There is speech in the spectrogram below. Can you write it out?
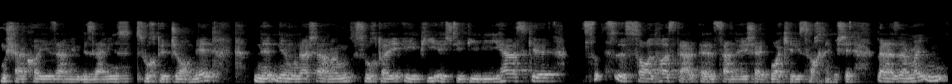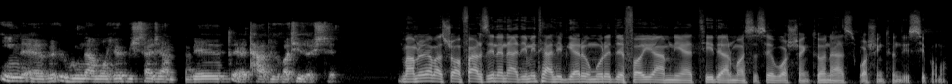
موشک های زمین به زمین سوخت جامد. نمونهش هم سوخت های AP HTPV هست که سالهاست در صنایع شاید باکری ساخته میشه. به نظر من این رونمایی بیشتر جنبه تبلیغاتی داشته. ممنونم از شما. فرزین ندیمی تحلیلگر امور دفاعی امنیتی در مؤسسه واشنگتن از واشنگتن دی سی با ما.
